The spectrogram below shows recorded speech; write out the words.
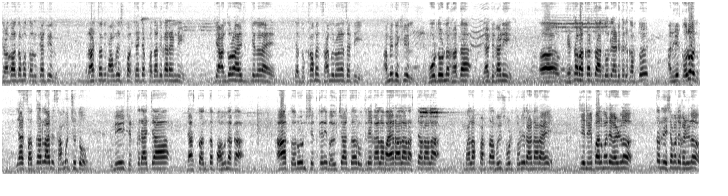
जळगाव जामोद तालुक्यातील राष्ट्रवादी काँग्रेस पक्षाच्या पदाधिकाऱ्यांनी जे आंदोलन आयोजित केलेलं आहे त्या दुःखामध्ये सामील होण्यासाठी आम्ही देखील गोडधोड न खाता या ठिकाणी ठेचा भाकरचं आंदोलन या ठिकाणी करतोय. आणि हे करून या सरकारला आम्ही सांगू इच्छितो तुम्ही शेतकऱ्याच्या जास्त अंत पाहू नका. हा तरुण शेतकरी भविष्यात जर उद्रेकाला बाहेर आला रस्त्यावर आला तुम्हाला पडता भुई सोड थोडी राहणार आहे. जे नेपाळमध्ये घडलं इतर देशामध्ये घडलं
